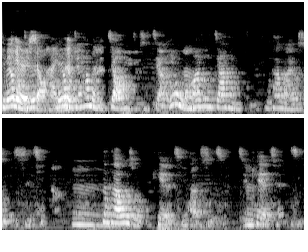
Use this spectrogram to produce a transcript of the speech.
没有，我觉得没有，我觉得他们的教育就是这样。因为我妈就是家庭主妇，她哪有什么事情啊？嗯，那她为什么不 care 其他的事情，只 care 成绩？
